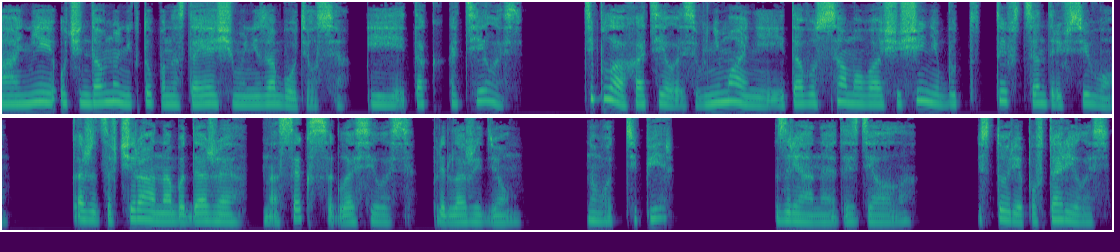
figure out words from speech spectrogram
А о ней очень давно никто по-настоящему не заботился. И так хотелось. Тепла хотелось, внимания и того самого ощущения, будто ты в центре всего. Кажется, вчера она бы даже на секс согласилась предложить Дем. Но вот теперь... Зря она это сделала. История повторилась.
